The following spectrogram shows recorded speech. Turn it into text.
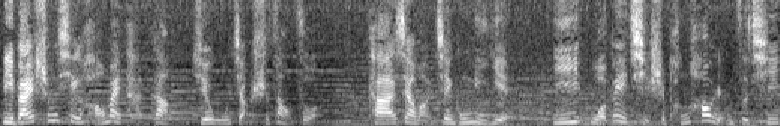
李白生性豪迈坦荡，绝无矫饰造作。他向往建功立业，以“我辈岂是蓬蒿人”自欺。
